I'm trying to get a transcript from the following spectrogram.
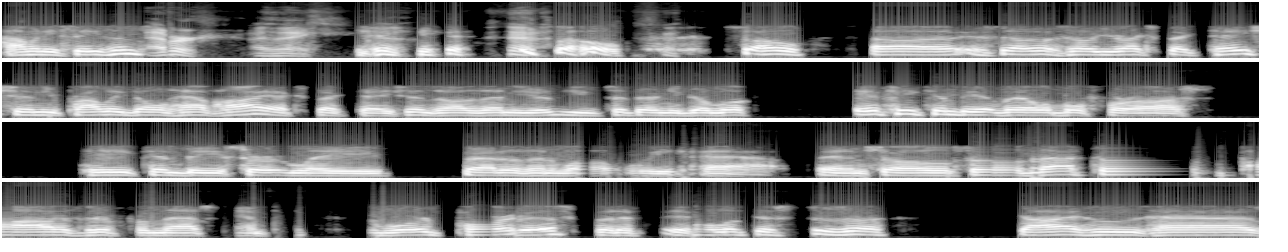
how many seasons? Ever, I think. Yeah. so, so uh, so, so your expectation, you probably don't have high expectations other than you, you sit there and you go, look, if he can be available for us, he can be certainly better than what we have. And so, so that's a positive from that standpoint. The word part risk, but if, if look, this is a, guy who has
